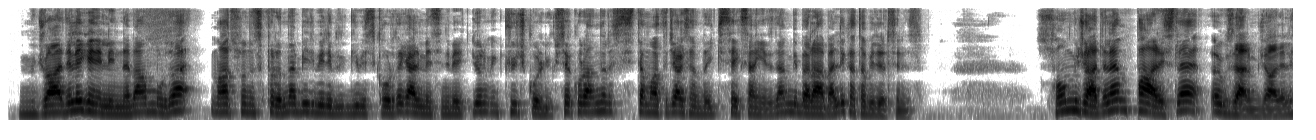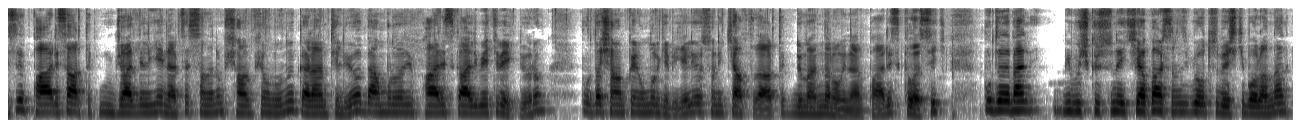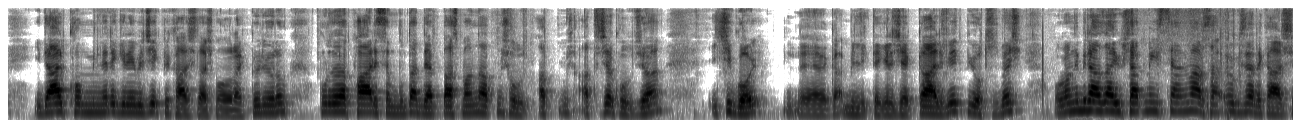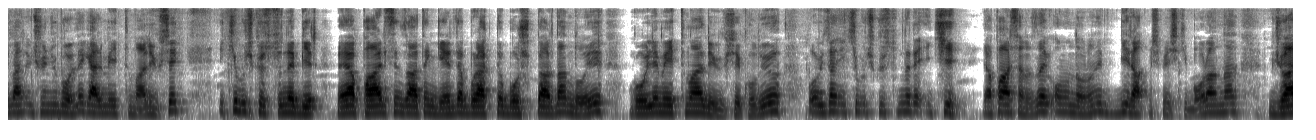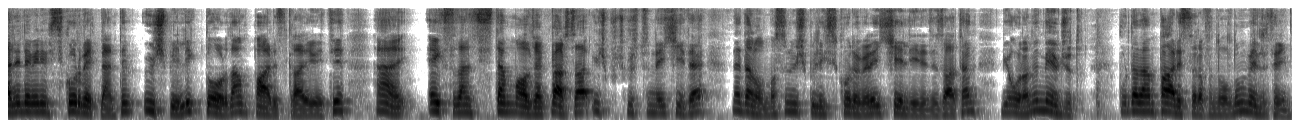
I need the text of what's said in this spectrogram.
mücadele genelinde ben burada maç sonu sıfırında 1-1 gibi skorda gelmesini bekliyorum. 2-3 gol yüksek oranları. Sistem atacaksanız da 2.87'den bir beraberlik atabilirsiniz. Son mücadelem Paris'le Ögzer mücadelesi. Paris artık bu mücadeleyi yenerse sanırım şampiyonluğunu garantiliyor. Ben burada bir Paris galibiyeti bekliyorum. Burada şampiyon olur gibi geliyor. Son iki haftada artık dümenden oynar Paris. Klasik. Burada da ben bir buçuk üstüne iki yaparsanız bir 35 gibi olandan ideal kombinlere girebilecek bir karşılaşma olarak görüyorum. Burada da Paris'in burada deplasmanda 60, 60 atacak olacağı 2 gol e, birlikte gelecek galibiyet 1.35. Oranı biraz daha yükseltmek isteyen varsa Ögzer'e karşı ben 3. golle gelme ihtimali yüksek. 2.5 üstünde 1 veya Paris'in zaten geride bıraktığı boşluklardan dolayı gol yeme ihtimali de yüksek oluyor. O yüzden 2.5 üstünde de 2 yaparsanız da onun da oranı 1.65 gibi orandan. Mücadele benim skor beklentim 3 birlik doğrudan Paris galibiyeti. Ha, ekstradan sistem mi alacaklarsa 3.5 üstünde 2'yi de neden olmasın 3 birlik skora göre 2.57 de zaten bir oranı mevcut. Burada ben Paris tarafında olduğumu belirteyim.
